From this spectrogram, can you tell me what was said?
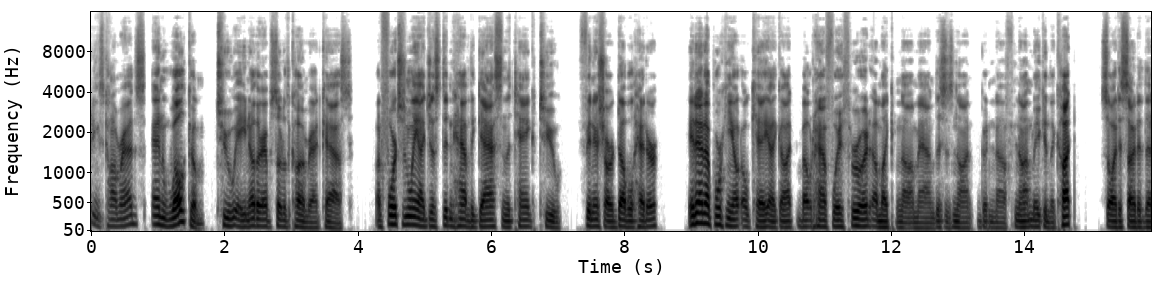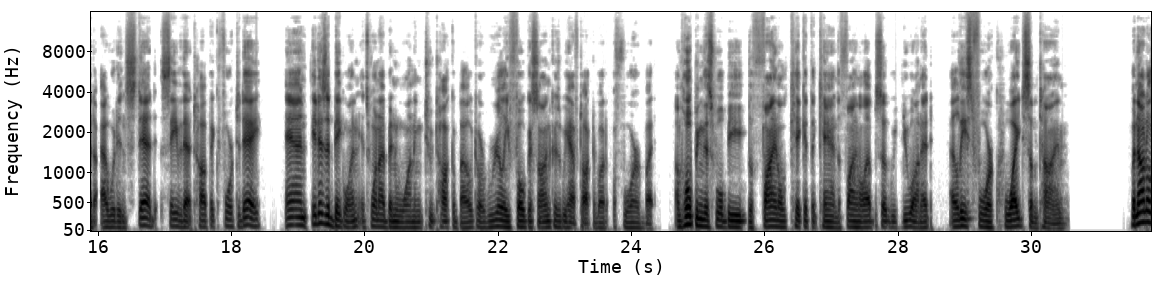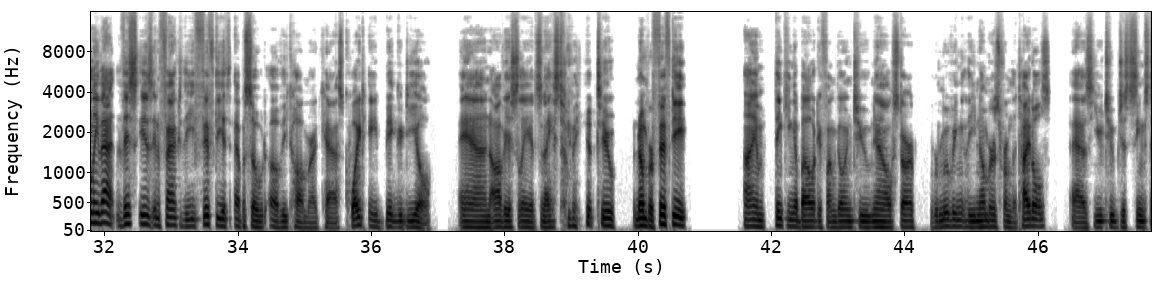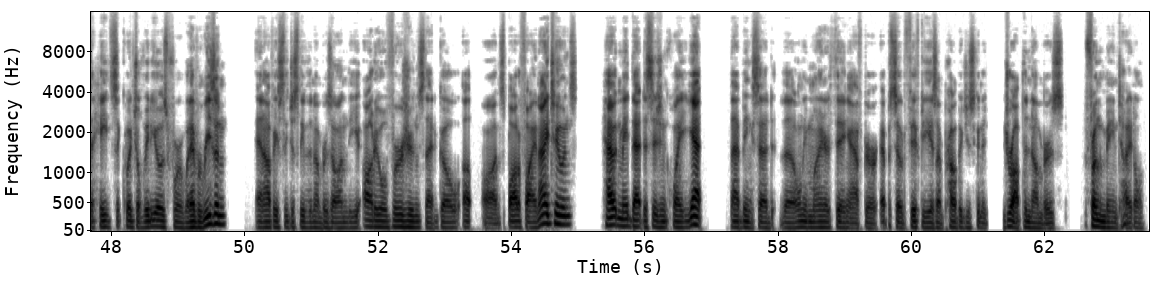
Greetings, comrades, and welcome to another episode of the Comrade Cast. Unfortunately, I just didn't have the gas in the tank to finish our double header. It ended up working out okay. I got about halfway through it. I'm like, nah, man, this is not good enough, not making the cut. So I decided that I would instead save that topic for today. And it is a big one. It's one I've been wanting to talk about or really focus on because we have talked about it before. But I'm hoping this will be the final kick at the can, the final episode we do on it at least for quite some time. But not only that, this is in fact the 50th episode of the Comrade Cast, quite a big deal. And obviously, it's nice to make it to number 50. I am thinking about if I'm going to now start removing the numbers from the titles, as YouTube just seems to hate sequential videos for whatever reason. And obviously, just leave the numbers on the audio versions that go up on Spotify and iTunes. Haven't made that decision quite yet, that being said, the only minor thing after episode 50 is I'm probably just going to drop the numbers from the main title.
